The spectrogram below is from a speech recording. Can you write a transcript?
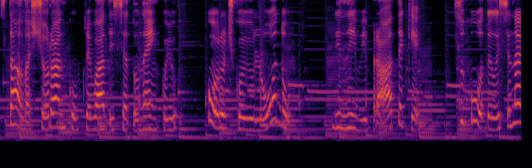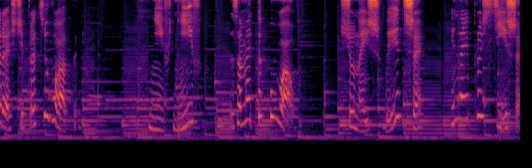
стала щоранку вкриватися тоненькою корочкою льоду, ліниві братики згодилися нарешті працювати. Ніф-ніф заметикував, що найшвидше і найпростіше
